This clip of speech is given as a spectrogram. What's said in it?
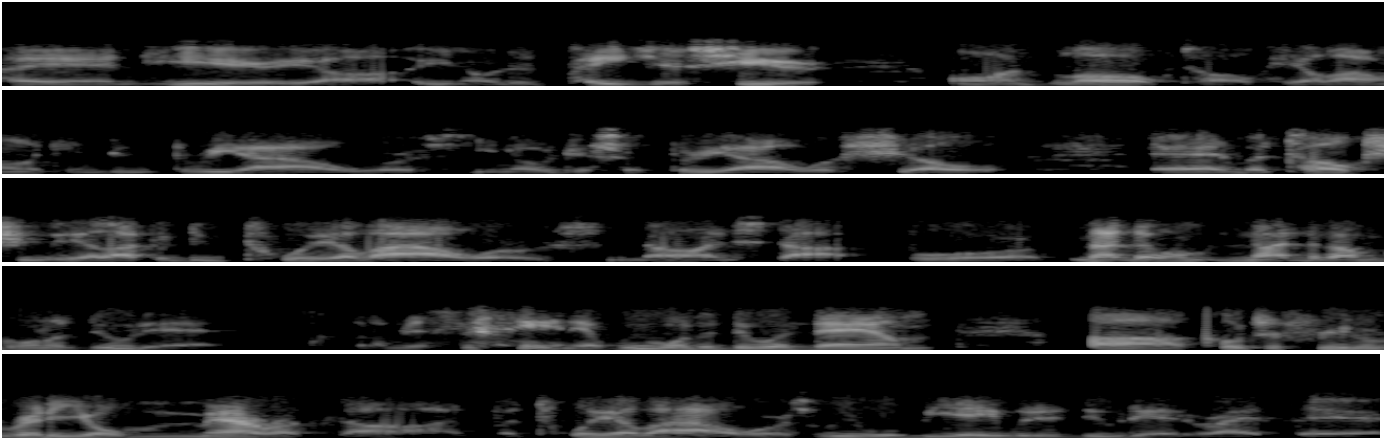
paying here, uh, you know, the pay just here, on Blog Talk. Hell, I only can do three hours, you know, just a three hour show. And but talk show, hell, I could do twelve hours nonstop for not that I'm not that I'm gonna do that, but I'm just saying if we want to do a damn uh, Culture Freedom Radio marathon for 12 hours, we will be able to do that right there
